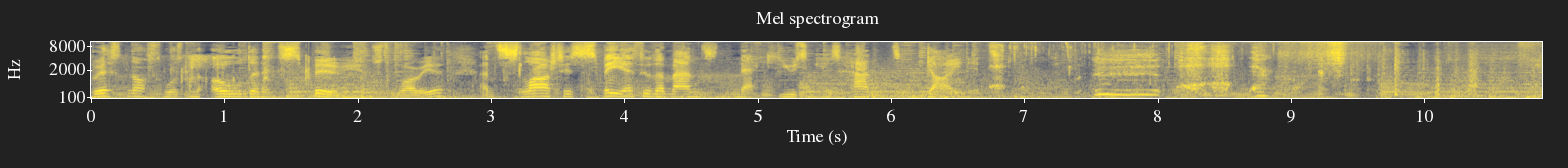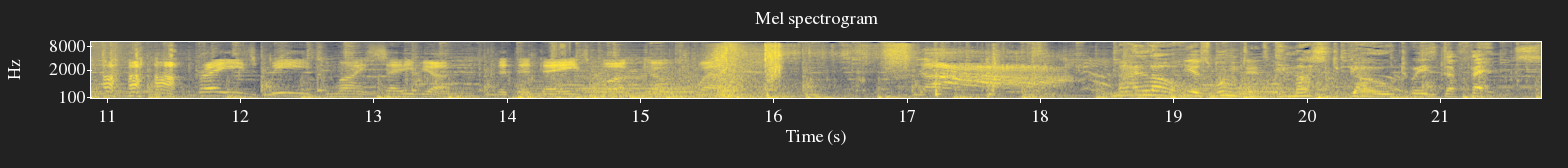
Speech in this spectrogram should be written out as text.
Byrhtnoth was an old and experienced warrior, and slashed his spear through the man's neck using his hand to guide it. Praise be to my saviour that the day's work goes well. Ah! My lord. He is wounded. We must go to his defense.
